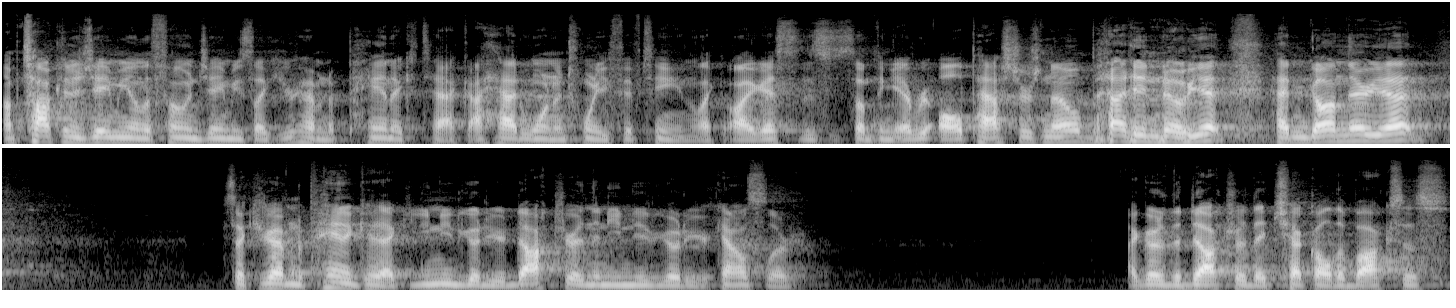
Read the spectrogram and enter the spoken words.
I'm talking to Jamie on the phone. Jamie's like, You're having a panic attack. I had one in 2015. Like, oh, I guess this is something every, all pastors know, but I didn't know yet. Hadn't gone there yet. He's like, You're having a panic attack. You need to go to your doctor, and then you need to go to your counselor. I go to the doctor, they check all the boxes.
